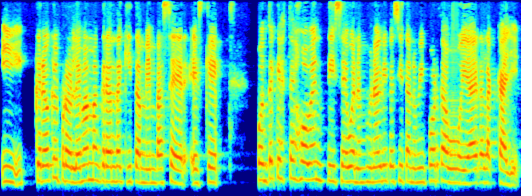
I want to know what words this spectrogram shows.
y creo que el problema más grande aquí también va a ser, es que ponte que este joven dice, bueno, es una gripecita, no me importa, voy a ir a la calle.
